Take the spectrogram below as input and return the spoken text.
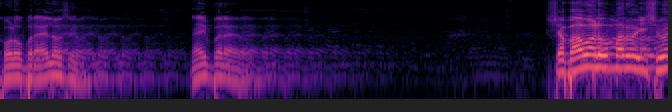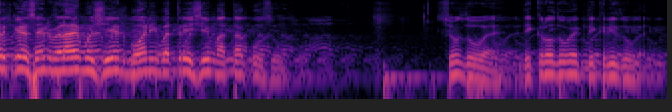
ખોળો ભરાયેલો છે. નહીં ભરાયો સભાવાળું મારો ઈશ્વર કે સેન વેળાએ હું ભવાની બત્રી શી માતા કુસું. શું જોવે? દીકરો જોવે કે દીકરી જોવે?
